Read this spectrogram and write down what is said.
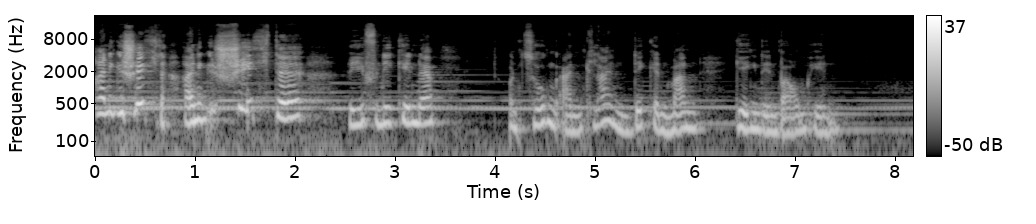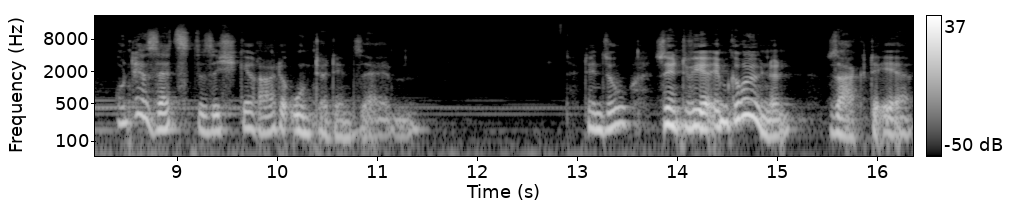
Eine Geschichte, eine Geschichte, riefen die Kinder und zogen einen kleinen dicken Mann gegen den Baum hin. Und er setzte sich gerade unter denselben. Denn so sind wir im Grünen, sagte er.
